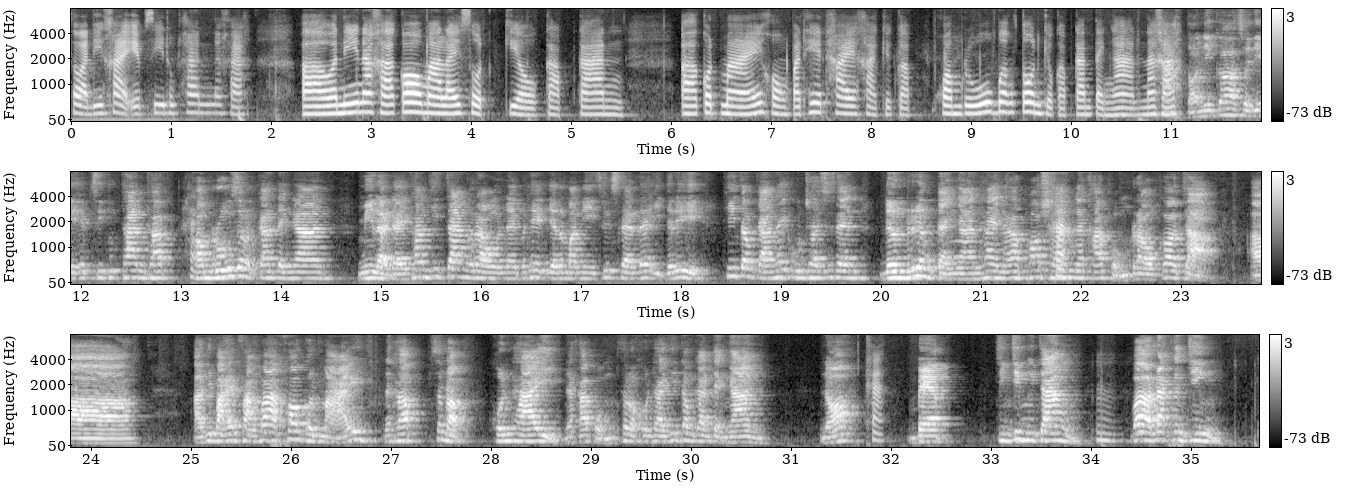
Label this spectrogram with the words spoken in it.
สวัสดีค่ะ FC ทุกท่านนะคะอ่าวันนี้นะคะก็มาไลฟ์สดเกี่ยวกับการอ่ากฎหมายของประเทศไทยค่ะ เกี่ยวกับความรู้เบื้องต้นเกี่ยวกับการแต่งงานนะคะ ตอนนี้ก็สวัสดี FC ทุกท่านครับค่ะความรู้สำหรับการแต่งงาน มีหลาย ๆ ท่านที่จ้างเราในประเทศเยอรมนีสวิตเซอร์แลนด์และอิตาลีที่ต้องการให้คุณชายสวิตเซอร์แลนด์เดินเรื่องแต่งงานให้นะครับ เพราะฉะนั้นนะครับผมเราก็จะอ่าอธิบายให้ฟังว่าข้อกฎหมายนะครับสำหรับ คนไทยนะครับผมสำหรับคนไทยที่ต้องการแต่งงานเนาะค่ะ แบบจริงๆจังอืมว่ารักกันจริง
